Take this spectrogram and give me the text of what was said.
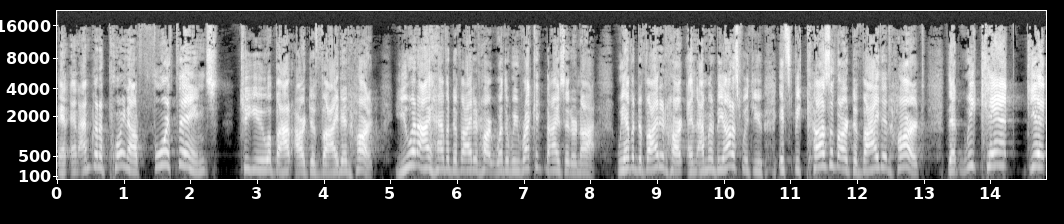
And, and I'm going to point out four things to you about our divided heart. You and I have a divided heart, whether we recognize it or not. We have a divided heart, and I'm going to be honest with you, it's because of our divided heart that we can't get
